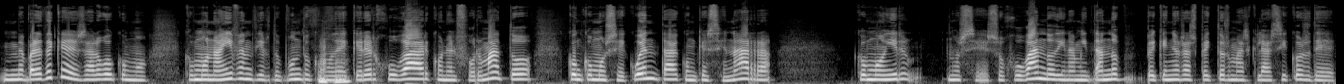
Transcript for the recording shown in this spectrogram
me parece que es algo como, como naif en cierto punto, como de querer jugar con el formato, con cómo se cuenta, con qué se narra, como ir no sé, eso, jugando, dinamitando pequeños aspectos más clásicos de,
